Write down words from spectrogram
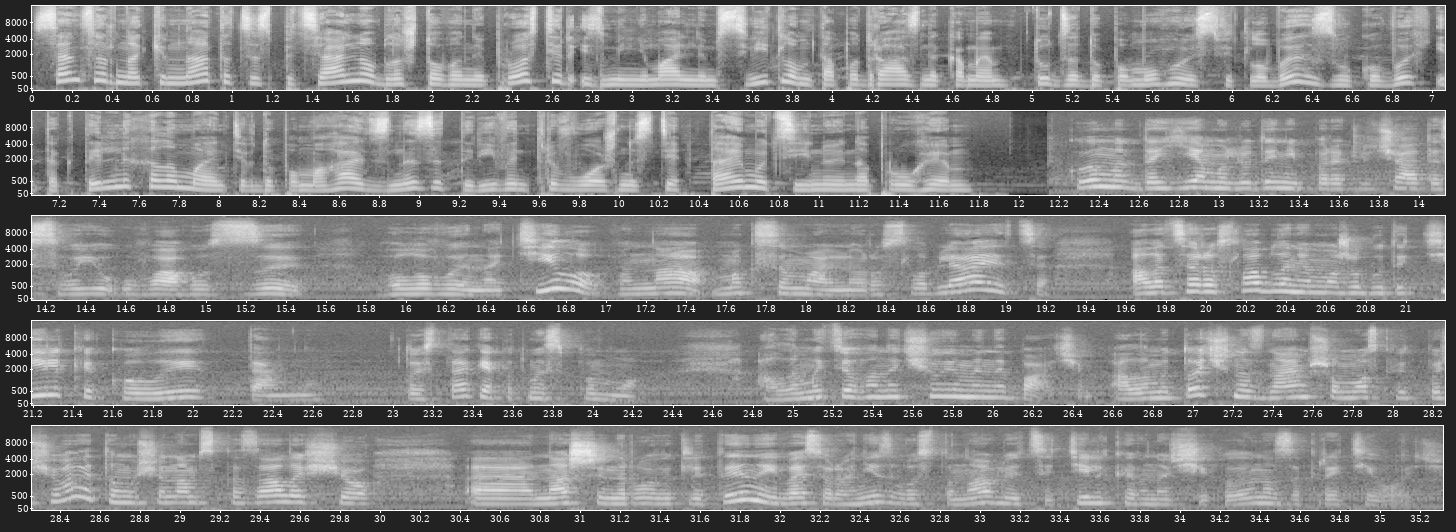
Сенсорна кімната це спеціально облаштований простір із мінімальним світлом та подразниками. Тут за допомогою світлових, звукових і тактильних елементів допомагають знизити рівень тривожності та емоційної напруги. Коли ми даємо людині переключати свою увагу з голови на тіло, вона максимально розслабляється, але це розслаблення може бути тільки коли темно. Тобто так, як от ми спимо. Але ми цього не чуємо і не бачимо. Але ми точно знаємо, що мозк відпочиває, тому що нам сказали, що е, наші нервові клітини і весь організм встановлюється тільки вночі, коли в нас закриті очі.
